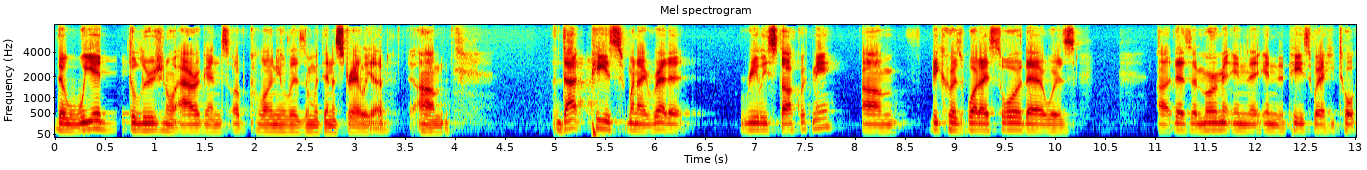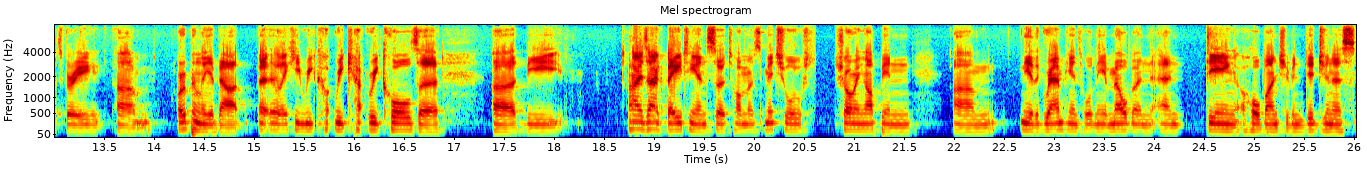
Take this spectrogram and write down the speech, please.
the weird delusional arrogance of colonialism within Australia. Um, that piece, when I read it, really stuck with me um, because what I saw there was uh, there's a moment in the in the piece where he talks very um, openly about uh, like he rec- rec- recalls uh, uh, the Isaac Batey and Sir Thomas Mitchell showing up in um, near the Grampians or near Melbourne and seeing a whole bunch of indigenous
